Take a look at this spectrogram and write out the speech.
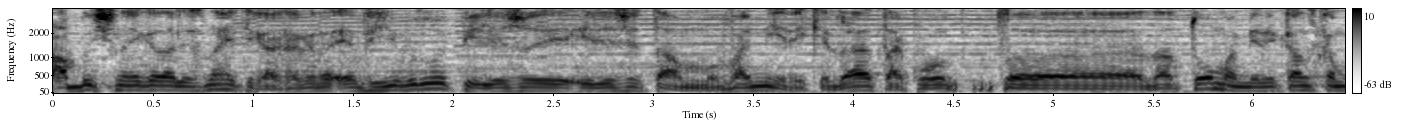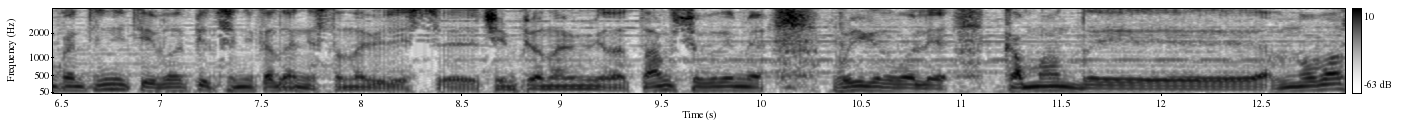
обычно играли, знаете как, в Европе или же, или же там, в Америке, да, так вот э, на том американском континенте европейцы никогда не становились чемпионами мира. Там все время выигрывали команды, но в,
